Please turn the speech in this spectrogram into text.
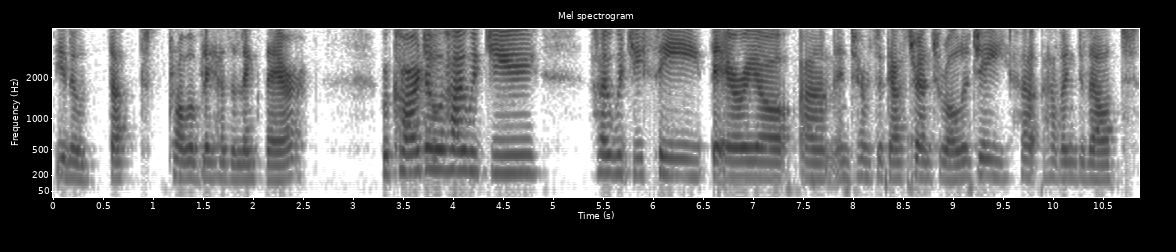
you know, that probably has a link there. Ricardo, how would you, how would you see the area um, in terms of gastroenterology ha having developed?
